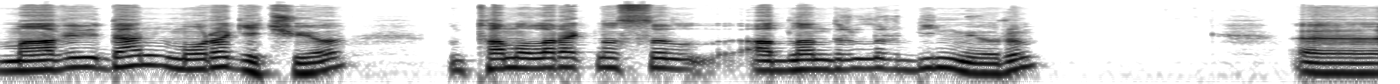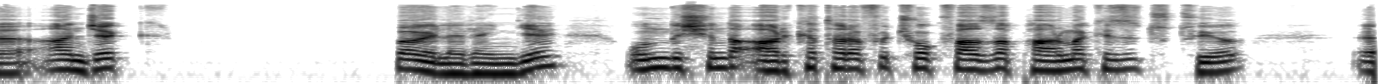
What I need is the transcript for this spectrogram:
maviden mora geçiyor. Bu tam olarak nasıl adlandırılır bilmiyorum. E, ancak böyle rengi. Onun dışında arka tarafı çok fazla parmak izi tutuyor. E,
